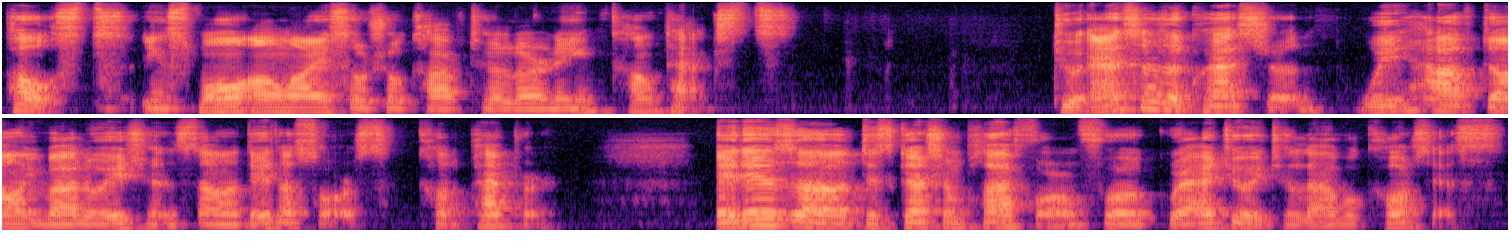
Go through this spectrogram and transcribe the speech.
posts in small online social collaborative learning contexts? To answer the question, we have done evaluations on a data source called Pepper. It is a discussion platform for graduate level courses.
